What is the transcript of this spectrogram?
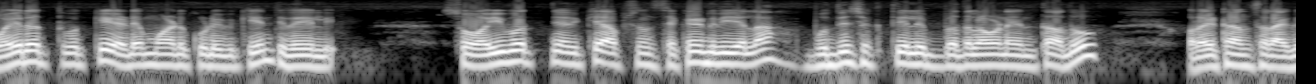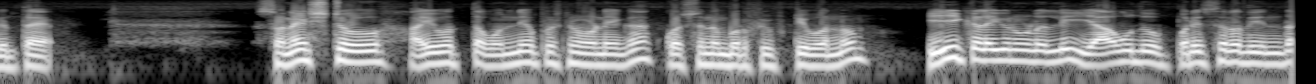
ವೈರತ್ವಕ್ಕೆ ಎಡೆ ಮಾಡಿಕೊಡುವಿಕೆ ಅಂತಿದೆ ಇಲ್ಲಿ. ಸೊ ಐವತ್ತನೇದಕ್ಕೆ ಆಪ್ಷನ್ ಸೆಕೆಂಡ್ ಇದೆಯಲ್ಲ? ಬುದ್ಧಿಶಕ್ತಿಯಲ್ಲಿ ಬದಲಾವಣೆ ಅಂತ ಅದು ರೈಟ್ ಆನ್ಸರ್ ಆಗುತ್ತೆ. ಸೊ ನೆಕ್ಸ್ಟು ಐವತ್ತ ಒಂದನೇ ಪ್ರಶ್ನೆ ನೋಡೋಣ ಈಗ. ಕ್ವಶನ್ ನಂಬರ್ ಫಿಫ್ಟಿ ಒನ್ನು ಈ ಕೆಳಗಿನಗಳಲ್ಲಿ ಯಾವುದು ಪರಿಸರದಿಂದ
